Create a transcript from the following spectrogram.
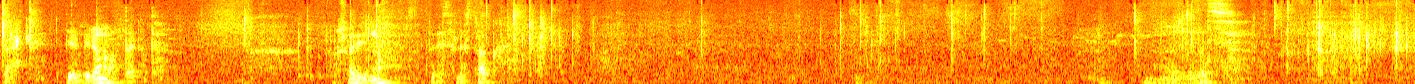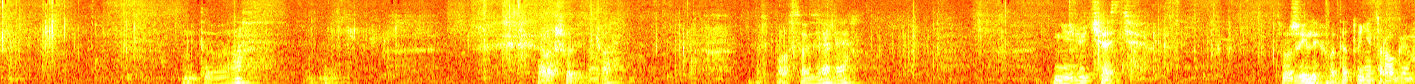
Так, теперь берем вот так вот. Хорошо видно, то есть листок. Да. Хорошо видно, да? Просто взяли нижнюю часть, сложили, вот эту не трогаем.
